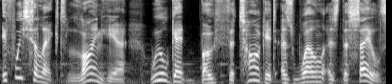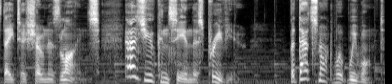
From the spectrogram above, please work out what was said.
If we select line here, we'll get both the target as well as the sales data shown as lines, as you can see in this preview. But that's not what we want.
